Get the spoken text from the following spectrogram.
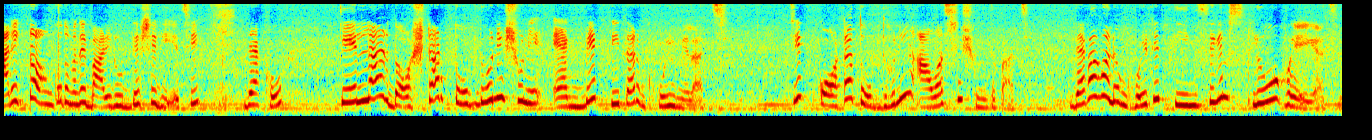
আরেকটা অঙ্ক তোমাদের বাড়ির উদ্দেশ্যে দিয়েছি। দেখো কেল্লার দশটার তোপধ্বনি শুনে এক ব্যক্তি তার ঘড়ি মেলাচ্ছে। যে কটা তোপধ্বনি আওয়াজ সে শুনতে পাচ্ছে। দেখা গেল ঘড়িটি তিন সেকেন্ড স্লো হয়ে গেছে।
